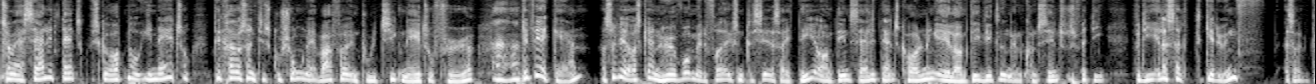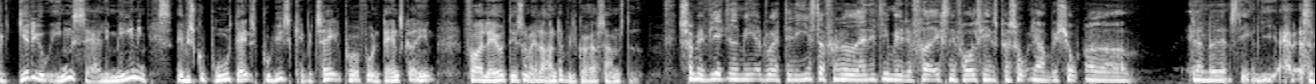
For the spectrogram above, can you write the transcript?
som er særligt dansk, vi skal opnå i NATO? Det kræver så en diskussion af, hvad for en politik NATO fører. Aha. Det vil jeg gerne. Og så vil jeg også gerne høre, hvor Mette Frederiksen placerer sig i det, og om det er en særlig dansk holdning, eller om det i virkeligheden er en konsensusværdi. Fordi ellers så giver det jo ingen altså, giver det jo ingen særlig mening, at vi skulle bruge dansk politisk kapital på at få en dansker ind, for at lave det, som alle andre vil gøre samme sted som i virkeligheden mener du, at den eneste, der får ud af det, det er Mette Frederiksen i forhold til hendes personlige ambitioner, eller, eller noget i den stil? Ja, altså,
